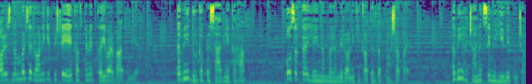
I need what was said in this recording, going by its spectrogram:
और इस नंबर से रोनी की पिछले एक हफ़्ते में कई बार बात हुई है। तभी दुर्गा प्रसाद ने कहा, हो सकता है यही नंबर हमें रोनी की कातिल तक पहुँचा पाए। तभी अचानक से मिहिर ने पूछा,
